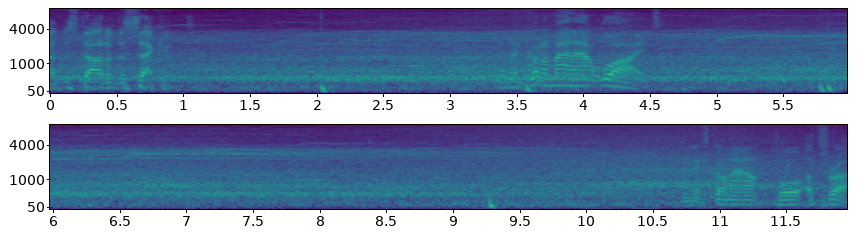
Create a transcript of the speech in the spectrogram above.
at the start of the second. And they've got a man out wide. And it's gone out for a throw.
